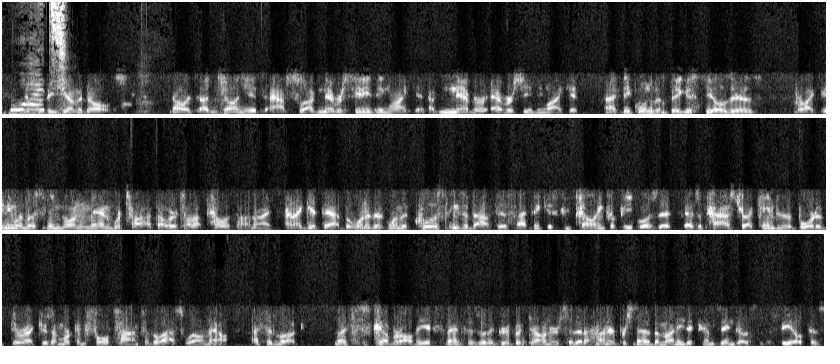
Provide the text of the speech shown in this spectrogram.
just What? with these young adults. No, it's, I'm telling you, it's absolute. I've never seen anything like it. I've never ever seen anything like it. And I think one of the biggest deals is for like anyone listening, going, man, we're ta- I thought we were talking about Peloton, right? And I get that, but one of the one of the coolest things about this, I think is compelling for people, is that as a pastor, I came to the board of directors. I'm working full time for the last well now. I said, look, let's just cover all the expenses with a group of donors so that 100% of the money that comes in goes to the field. Because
